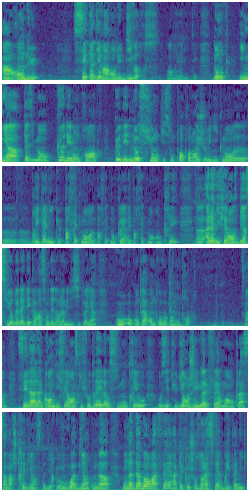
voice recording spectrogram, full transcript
un rendu, c'est-à-dire un rendu de divorce, en réalité. Donc, il n'y a quasiment que des noms propres, que des notions qui sont proprement et juridiquement euh, euh, britanniques parfaitement, euh, parfaitement claires et parfaitement ancrées, euh, à la différence bien sûr de la Déclaration des droits de l'homme et du citoyen, où au contraire on ne trouve aucun nom propre. Hein. C'est là la grande différence qu'il faudrait là aussi montrer aux, aux étudiants. J'ai eu à le faire moi en classe, ça marche très bien. C'est-à-dire qu'on voit bien qu'on a, on a d'abord affaire à quelque chose dans la sphère britannique.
